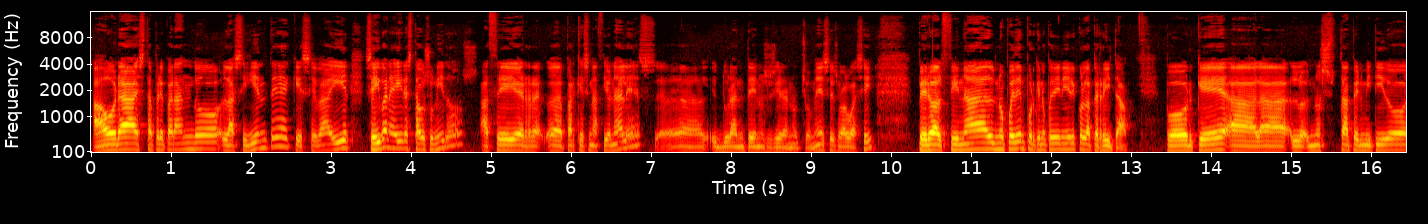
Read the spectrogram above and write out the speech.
Ahora está preparando la siguiente, que se va a ir, se iban a ir a Estados Unidos a hacer uh, parques nacionales uh, durante, no sé si eran ocho meses o algo así, pero al final no pueden porque no pueden ir con la perrita porque uh, la, lo, no está permitido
